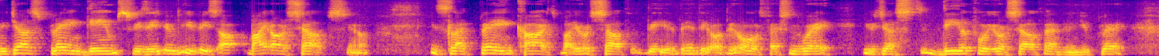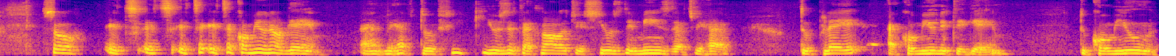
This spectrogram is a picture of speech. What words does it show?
We're just playing games with, with, uh, by ourselves, you know. It's like playing cards by yourself the, the, the, the old fashioned way. You just deal for yourself and then you play. So it's, it's, it's, a, it's a communal game, and we have to use the technologies, use the means that we have to play a community game, to commune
